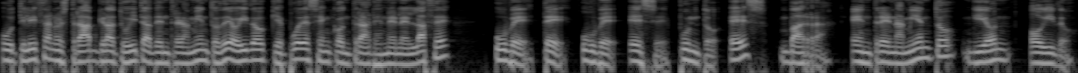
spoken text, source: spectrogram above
utiliza nuestra app gratuita de entrenamiento de oído que puedes encontrar en el enlace vtvs.es barra entrenamiento-oído.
